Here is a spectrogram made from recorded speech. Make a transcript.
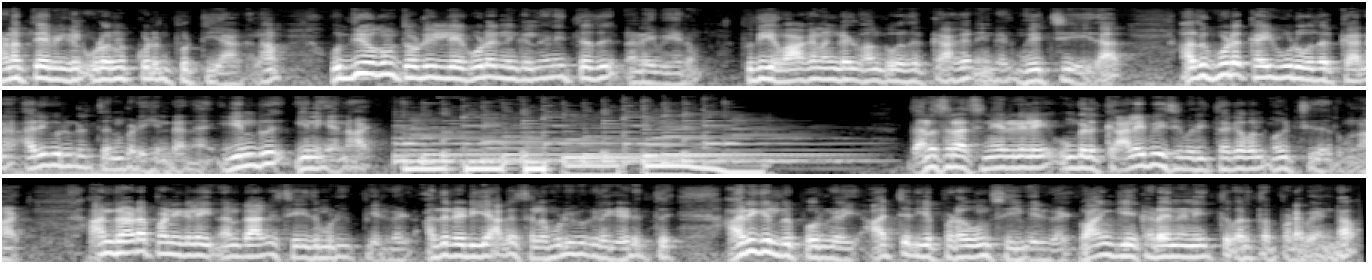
பணத்தேவைகள் உடனுக்குடன் பூர்த்தியாகலாம். உத்தியோகம் தொழிலே கூட நீங்கள் நினைத்தது நடைபெறும் புதிய வாகனங்கள் வாங்குவதற்காக நீங்கள் முயற்சி செய்தால் அது கூட கைகூடுவதற்கான அறிகுறிகள் தென்படுகின்றன. இன்று இனிய நாள். தனுசராசி நேர்களே உங்களுக்கு அலைபேசி வழி தகவல் மகிழ்ச்சி தரும் நாள். அன்றாட பணிகளை நன்றாக செய்து முடிப்பீர்கள். அதிரடியாக சில முடிவுகளை எடுத்து அருகில் இருப்பவர்களை ஆச்சரியப்படவும் செய்வீர்கள். வாங்கிய கடன் நினைத்து வருத்தப்பட வேண்டாம்.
